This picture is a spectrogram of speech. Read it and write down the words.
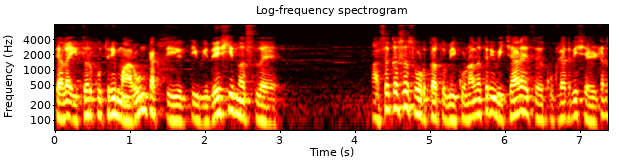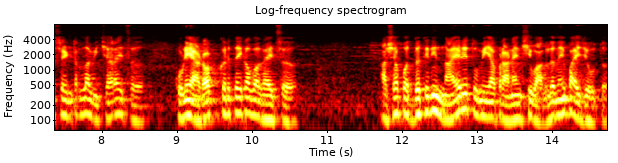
त्याला इतर कुत्री मारून टाकतील ती विदेशी नसलं आहे असं कसं सोडता तुम्ही? कोणाला तरी विचारायचं कुठल्या तरी शेल्टर सेंटरला विचारायचं कोणी ॲडॉप्ट करतं आहे का बघायचं? अशा पद्धतीने नाही रे तुम्ही या प्राण्यांशी वागलं नाही पाहिजे होतं.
